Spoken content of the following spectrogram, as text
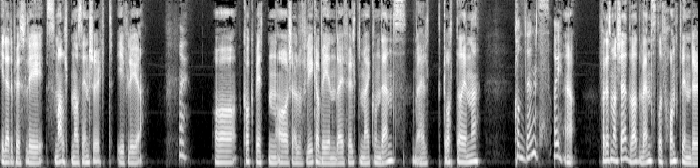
Idet det plutselig smalt noe sinnssykt i flyet. Og cockpiten og selve flykabinen ble fylt med kondens. Det ble helt grått der inne. Kondens. Oi. Ja. For det som hadde skjedd, var at venstre frontvindu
